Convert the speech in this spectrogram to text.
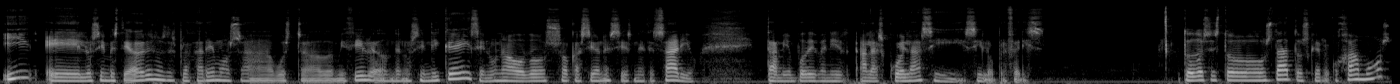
y eh, los investigadores nos desplazaremos a vuestro domicilio donde nos indiquéis en una o dos ocasiones si es necesario. También podéis venir a la escuela si, si lo preferís. Todos estos datos que recojamos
